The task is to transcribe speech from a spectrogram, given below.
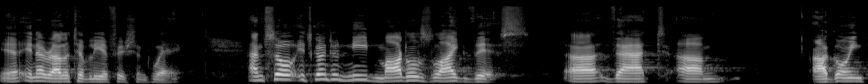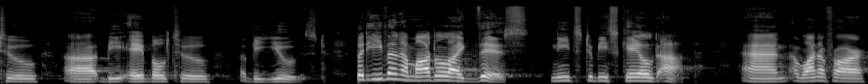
in a relatively efficient way. And so it's going to need models like this uh, that um, are going to uh, be able to be used. But even a model like this needs to be scaled up. And one of our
